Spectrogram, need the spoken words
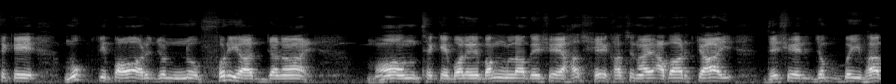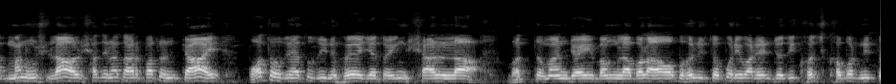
থেকে মুক্তি পাওয়ার জন্য ফরিয়াদ জানায়। মন থেকে বলে বাংলাদেশে শেখ হাসিনায় আবার চাই। দেশের নব্বই ভাগ মানুষ লাল স্বাধীনতার পতন চায়। পতন এতদিন হয়ে যেত ইনশাল্লাহ বর্তমান জয় বাংলা বলা অবহেলিত পরিবারের যদি খোঁজ খবর নিত,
